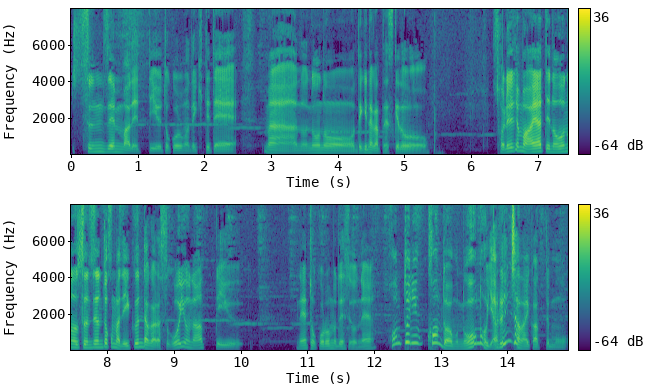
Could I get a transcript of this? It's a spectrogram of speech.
寸前までっていうところまで来てて、まあ、あの、ノーノーできなかったですけど、それでもああやってノーノー寸前のとこまで行くんだからすごいよなっていう、ね、ところもですよね。本当に今度はもうノーノーやるんじゃないかってもう、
